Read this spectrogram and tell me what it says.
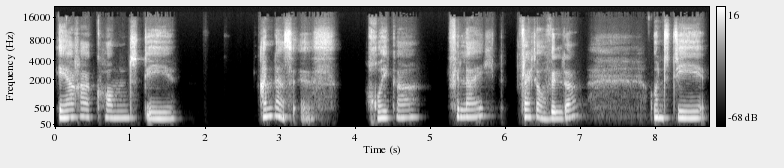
Ära kommt, die anders ist, ruhiger vielleicht, vielleicht auch wilder und die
